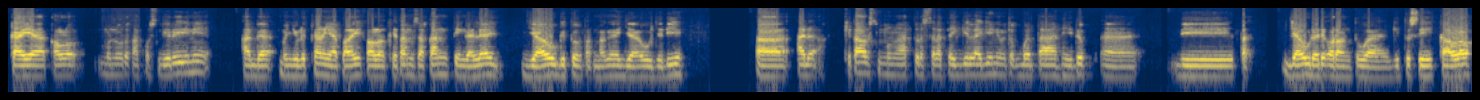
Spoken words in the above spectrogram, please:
kayak kalau menurut aku sendiri ini agak menyulitkan ya, apalagi kalau kita misalkan tinggalnya jauh gitu, tempat jauh. Jadi uh, ada kita harus mengatur strategi lagi nih untuk bertahan hidup uh, di jauh dari orang tua gitu sih. Kalau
